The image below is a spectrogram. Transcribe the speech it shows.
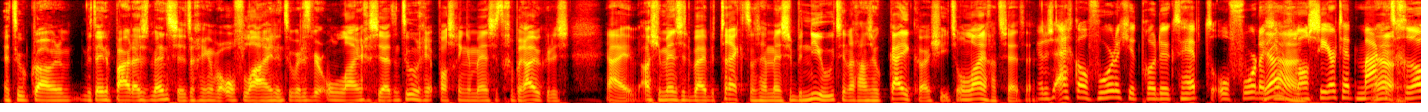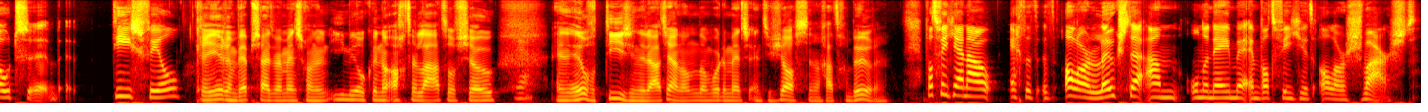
En toen kwamen er meteen een paar duizend mensen. Toen gingen we offline. En toen werd het weer online gezet. En toen pas gingen mensen het gebruiken. Dus ja, als je mensen erbij betrekt, dan zijn mensen benieuwd. En dan gaan ze ook kijken als je iets online gaat zetten. Ja, dus eigenlijk al voordat je het product hebt of voordat je het gelanceerd hebt, maak het groot. Tease veel. Creëer een website waar mensen gewoon hun e-mail kunnen achterlaten of zo. Ja. En heel veel tease inderdaad. Ja, dan, dan worden mensen enthousiast en dan gaat het gebeuren. Wat vind jij nou echt het, het allerleukste aan ondernemen en wat vind je het allerzwaarst?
